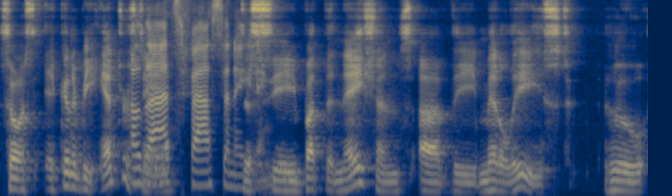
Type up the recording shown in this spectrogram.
So it's, it's going to be interesting. oh, interesting that's fascinating. to see. But the nations of the Middle East, who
